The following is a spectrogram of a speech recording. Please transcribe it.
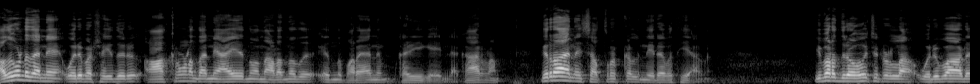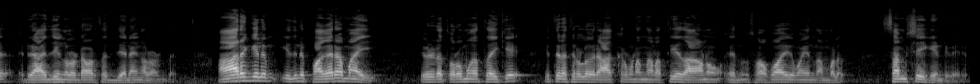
അതുകൊണ്ട് തന്നെ ഒരു പക്ഷേ ഇതൊരു ആക്രമണം തന്നെ ആയിരുന്നു നടന്നത് എന്ന് പറയാനും കഴിയുകയില്ല. കാരണം ഇറാന് ശത്രുക്കൾ നിരവധിയാണ്. ഇവർ ദ്രോഹിച്ചിട്ടുള്ള ഒരുപാട് രാജ്യങ്ങളുണ്ട് അവിടുത്തെ ജനങ്ങളുണ്ട്. ആരെങ്കിലും ഇതിന് പകരമായി ഇവരുടെ തുറമുഖത്തേക്ക് ഇത്തരത്തിലുള്ള ഒരു ആക്രമണം നടത്തിയതാണോ എന്ന് സ്വാഭാവികമായും നമ്മൾ സംശയിക്കേണ്ടി വരും.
